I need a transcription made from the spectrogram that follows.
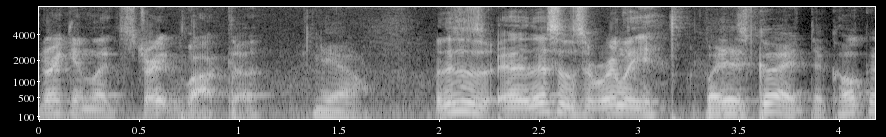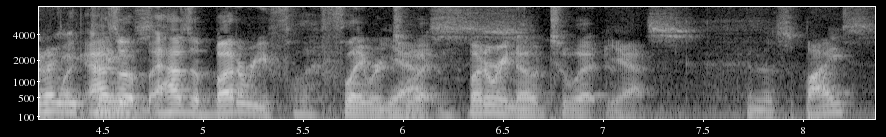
drinking like straight vodka. yeah, But this is uh, this is really but it's good. The coconut like, has taste. a has a buttery fl- flavor to Yes. it. Buttery note to it. yes, and the spice.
